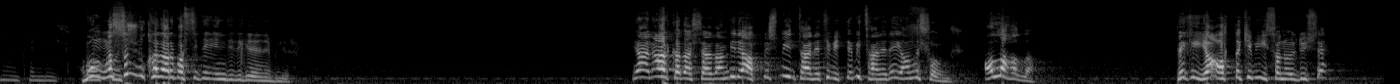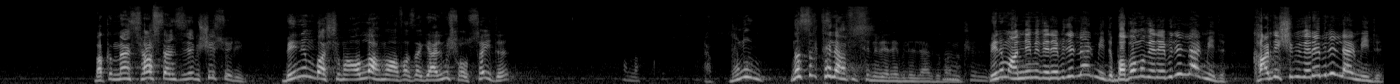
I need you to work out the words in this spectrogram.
Mümkün değil. Bu Korkunç. nasıl bu kadar basite indirgenebilir? Yani arkadaşlardan biri atmış bin tane tweette bir tane de yanlış olmuş. Allah Allah. Peki ya alttaki bir insan öldüyse? Bakın ben şahsen size bir şey söyleyeyim. Benim başıma Allah muhafaza gelmiş olsaydı. Ya bunun nasıl telafisini verebilirlerdi bana? Mümkün değil. Benim annemi verebilirler miydi? Babamı verebilirler miydi? Kardeşimi verebilirler miydi?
